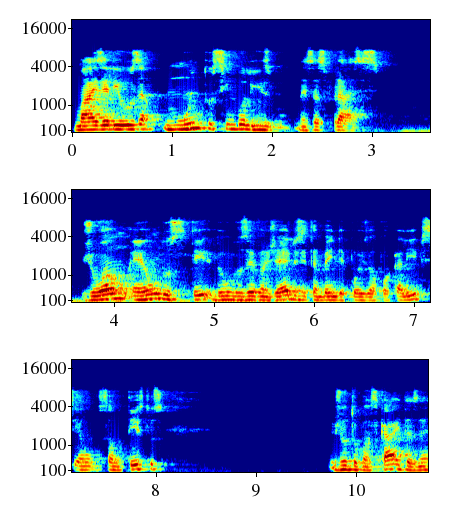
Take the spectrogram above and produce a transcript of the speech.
Mas ele usa muito simbolismo nessas frases. João é um dos, um dos evangelhos e também depois o Apocalipse, é um, são textos, junto com as cartas, né,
